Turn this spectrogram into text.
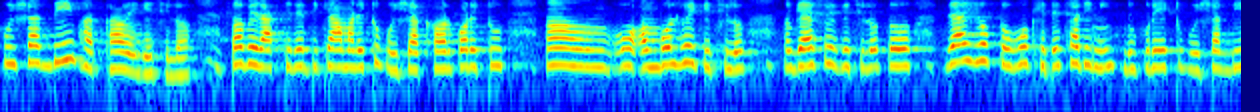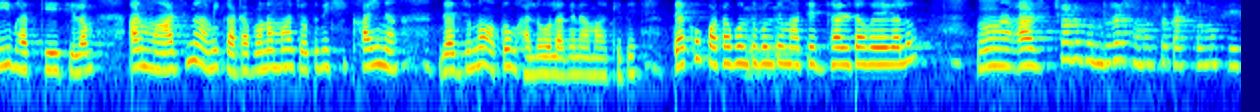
পুঁই শাক দিয়েই ভাত খাওয়া হয়ে গেছিল। তবে রাত্রিরের দিকে আমার একটু পুঁই শাক খাওয়ার পর একটু ও অম্বল হয়ে গেছিল, গ্যাস হয়ে গেছিল। তো যাই হোক, তবুও খেতে ছাড়িনি। দুপুরে একটু পুঁই শাক দিয়েই ভাত খেয়েছিলাম। আর মাছ না, আমি কাটাপোনা মাছ অত বেশি খাই না, যার জন্য অত ভালোও লাগে না আমার খেতে। দেখো কথা বলতে বলতে মাছের ঝালটা হয়ে গেল। আর চলো বন্ধুরা সমস্ত কাজকর্ম শেষ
